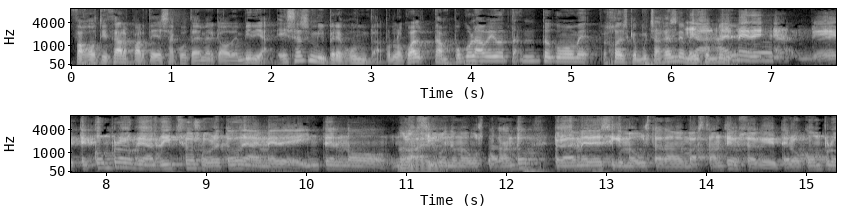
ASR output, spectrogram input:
fagotizar parte de esa cuota de mercado de Nvidia? Esa es mi pregunta, por lo cual tampoco la veo tanto como me... Joder, es que mucha gente me Mira, dice. AMD, eh, te compro lo que has dicho, sobre todo de AMD. Intel no, no, No, la sigo y no me gusta tanto, pero AMD sí que me gusta también bastante, o sea que te lo compro,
